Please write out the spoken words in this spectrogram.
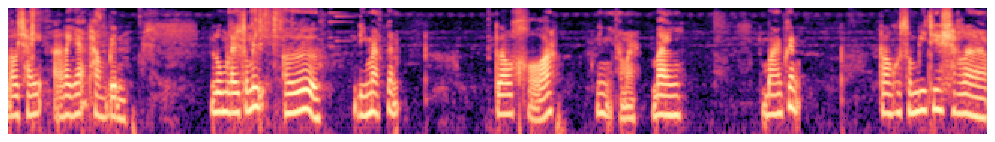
เราใช้อารยะทำเป็น ลุมอะไรซอมบี้ เออ ดีมากเพื่อน เราขอ นี่เอามาบายบายเพื่อน เราคือซอมบี้ที่ฉลาด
